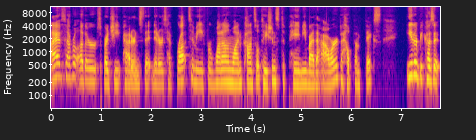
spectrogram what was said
I have several other spreadsheet patterns that knitters have brought to me for one on one consultations to pay me by the hour to help them fix, either because it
